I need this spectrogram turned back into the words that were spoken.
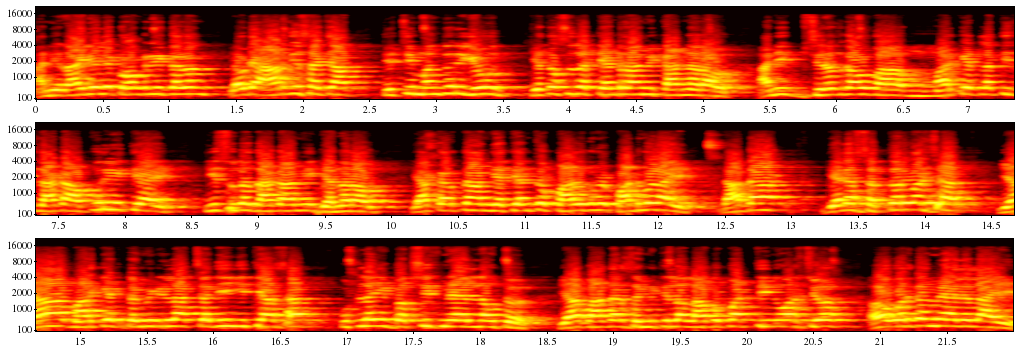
आणि राहिलेले काँक्रिटीकरण एवढ्या आठ दिवसाच्या आत त्याची मंजुरी घेऊन त्याचा सुद्धा टेंडर आम्ही काढणार आहोत. आणि सिरसगाव मार्केटला ती जागा अपुरी येते आहे. ती सुद्धा जागा आम्ही घेणार आहोत. याकरता नेत्यांचं पाठबळ आहे. दादा गेल्या सत्तर वर्षात या मार्केट कमिटीला कधी इतिहासात कुठलंही बक्षीस मिळालं नव्हतं. या बाजार समितीला लागोपाठ तीन वर्ष अवर्ग मिळालेला आहे.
